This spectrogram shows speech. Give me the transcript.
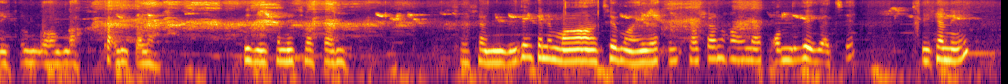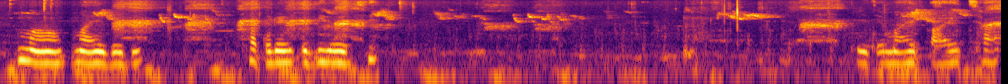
দেখুন গঙ্গা, কালীতলা। এই যে এখানে শ্মশান শ্মশান। দিকে এখানে মা আছে, মায়ের এখন শ্মশান হয় না বন্ধ হয়ে গেছে। এখানে মা, মায়ের বেদি, ঠাকুরের বেদি রয়েছে। এই যে মায়ের পায়ের ছাপ,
